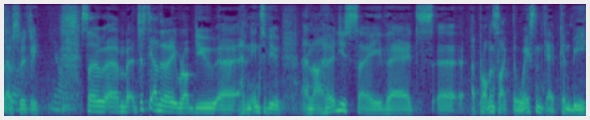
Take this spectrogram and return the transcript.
Absolutely. Yeah. So, um, just the other day, Rob, you uh, had an interview, and I heard you say that uh, a province like the Western Cape can be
